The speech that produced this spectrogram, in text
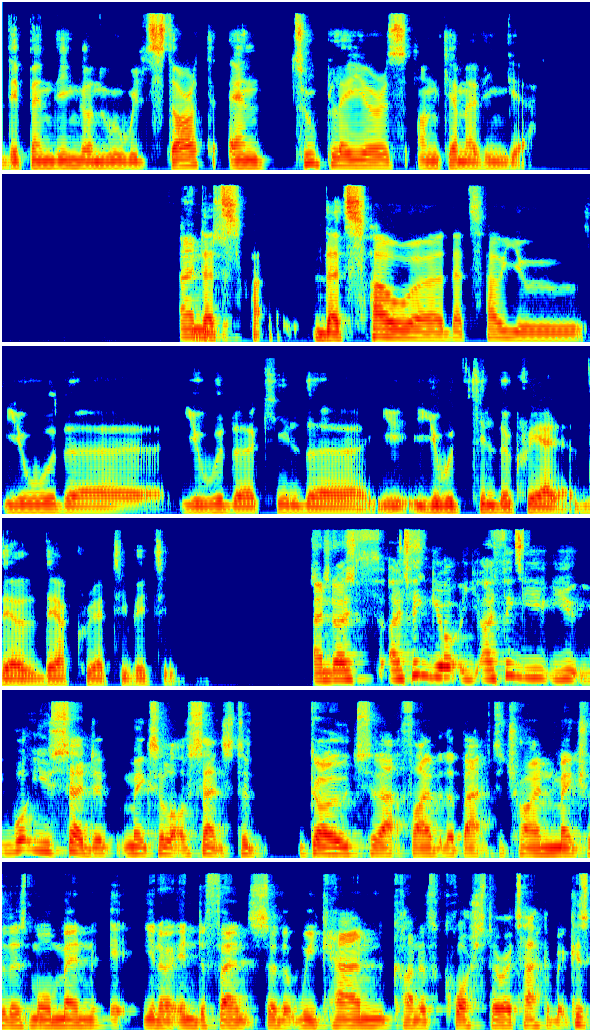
depending on who will start, and two players on Camavinga. And that's that's how uh, that's how you you would uh, you would uh, kill the you, you would kill the crea- their their creativity and i th- i think you're i think you you what you said it makes a lot of sense to go to that five at the back to try and make sure there's more men, you know, in defense so that we can kind of quash their attack a bit. Because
